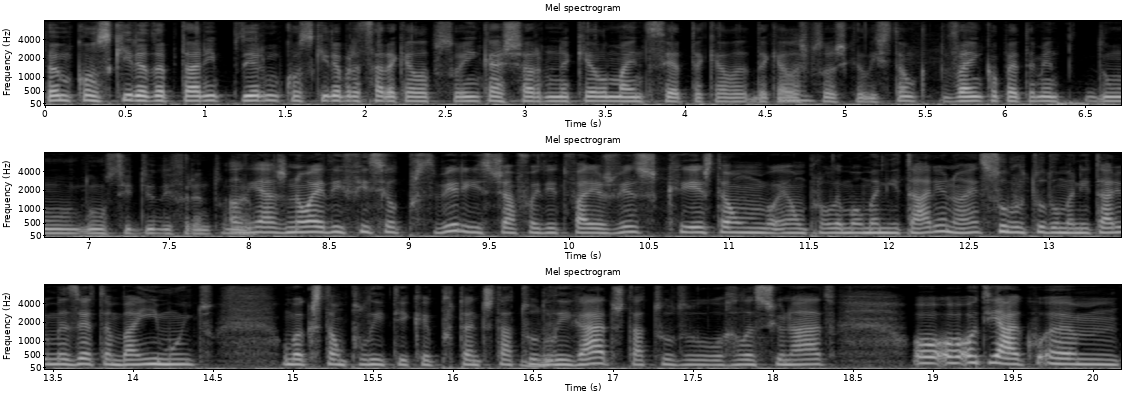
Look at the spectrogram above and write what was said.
para me conseguir adaptar e poder-me conseguir abraçar aquela pessoa e encaixar-me naquele mindset daquela, daquelas uhum. pessoas que ali estão, que vêm completamente de um, de um sítio diferente Aliás, não é difícil perceber, e isso já foi dito várias vezes, que este é um, é um problema humanitário, não é? Sobretudo humanitário, mas é também e muito uma questão política, e portanto está tudo uhum. ligado, está tudo relacionado. Oh, oh, oh Tiago, um,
